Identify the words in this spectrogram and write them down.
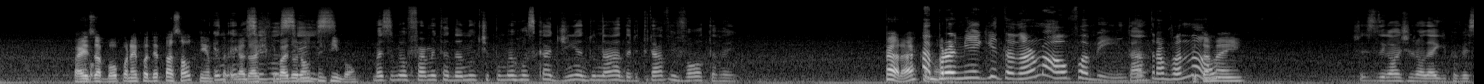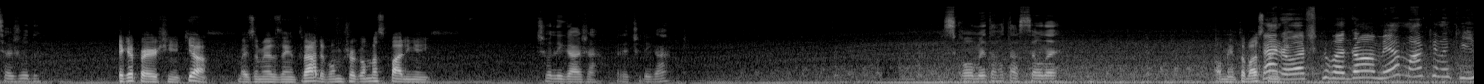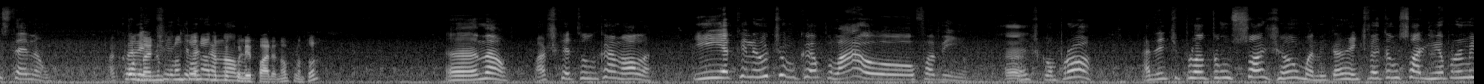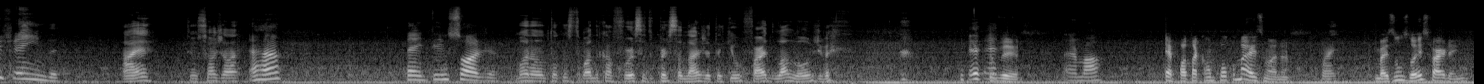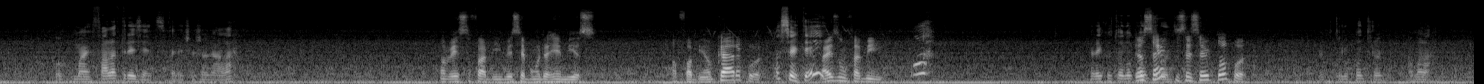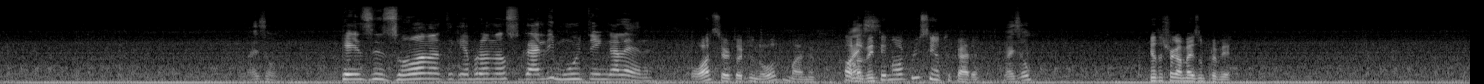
Faz a boa pra nós poder passar o tempo, Eu- tá eu ligado? Eu acho que vai durar um vocês, tempinho bom. Mas o meu farmer tá dando tipo uma enroscadinha do nada, ele trava e volta, velho. Caraca, Ah, mano. pra mim aqui tá normal, Fabinho. Tá, Tá. travando não. também. Deixa eu desligar o girolag pra ver se ajuda. Chega pertinho aqui, ó. Mais ou menos da entrada. Vamos jogar umas palhinhas aí. Deixa eu ligar já. Peraí, deixa eu ligar. Isso aumenta a rotação, né? Aumenta bastante. Cara, eu acho que vai dar uma meia máquina aqui, Estelão. A Pô, mas não plantou da nada colher palha, não plantou? Ah, não. Acho que é tudo canola. E aquele último campo lá, ô Fabinho, que a Ah, gente comprou, a gente plantou um sojão, mano. Então a gente vai ter um sojinha pra mexer ainda. ah é? Tem um soja lá. Aham. Tem, tem soja. Mano, eu não tô acostumado com a força do personagem até aqui o fardo lá longe, velho. Deixa eu ver. Normal. É, pode tacar um pouco mais, mano. Vai, Mais uns dois fardos ainda. Um pouco mais. Fala 300. Peraí, deixa eu jogar lá. Vamos ver se o Fabinho vai ser bom de arremesso. Ó, O Fabinho é o cara, pô. Acertei? Mais um, Fabinho. Peraí que eu tô no Deu controle. certo, você acertou, pô. Peraí que eu tô no controle. Vamos lá. Mais um. Case zona tá quebrando nosso galho muito, hein, galera. Ó, acertou de novo, mano. Ó, Mais? 99%, cara. Mais um? Tenta jogar mais um pra ver.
